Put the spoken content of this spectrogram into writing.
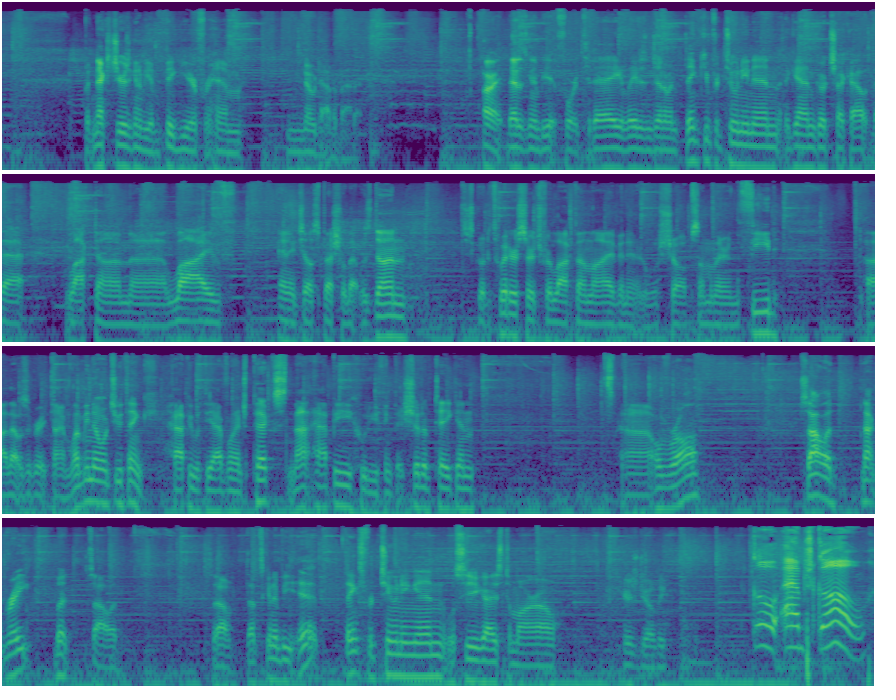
But next year is going to be a big year for him, no doubt about it. All right, that is going to be it for today, ladies and gentlemen. Thank you for tuning in. Again, go check out that Locked On uh, Live NHL special that was done just go to Twitter, search for Locked On Live, and it will show up somewhere in the feed. Uh, that was a great time. Let me know what you think. Happy with the Avalanche picks? Not happy? Who do you think they should have taken? Uh, overall, solid. Not great, but solid. So that's going to be it. Thanks for tuning in. We'll see you guys tomorrow. Here's Jovi. Go, Avs, go.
